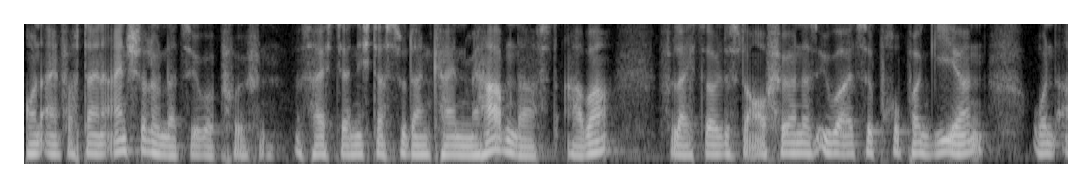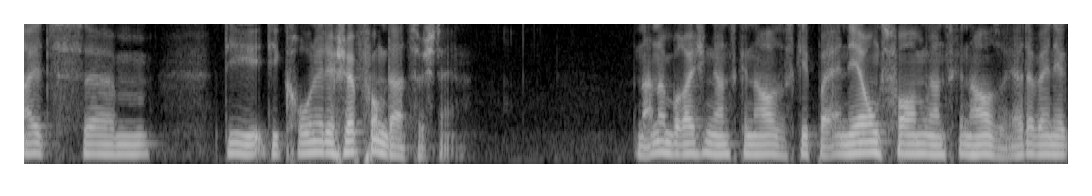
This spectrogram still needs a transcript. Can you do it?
und einfach deine Einstellung dazu überprüfen. Das heißt ja nicht, dass du dann keinen mehr haben darfst, aber vielleicht solltest du aufhören, das überall zu propagieren und als ähm, die, die Krone der Schöpfung darzustellen. In anderen Bereichen ganz genauso. Es geht bei Ernährungsformen ganz genauso. Ja, da werden ja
